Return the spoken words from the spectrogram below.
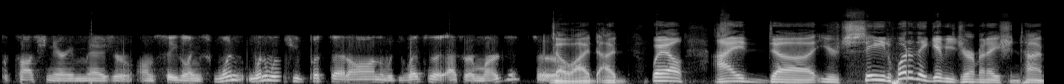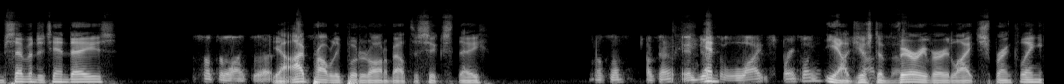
precautionary measure on seedlings. When when would you put that on? Would you wait till after emergence? Or? No, I'd, I'd well, I'd uh, your seed. What do they give you germination time? Seven to ten days. Something like that. Yeah, I'd probably put it on about the sixth day. Okay. Okay. And just and, a light sprinkling? Yeah, just a very, very light sprinkling.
